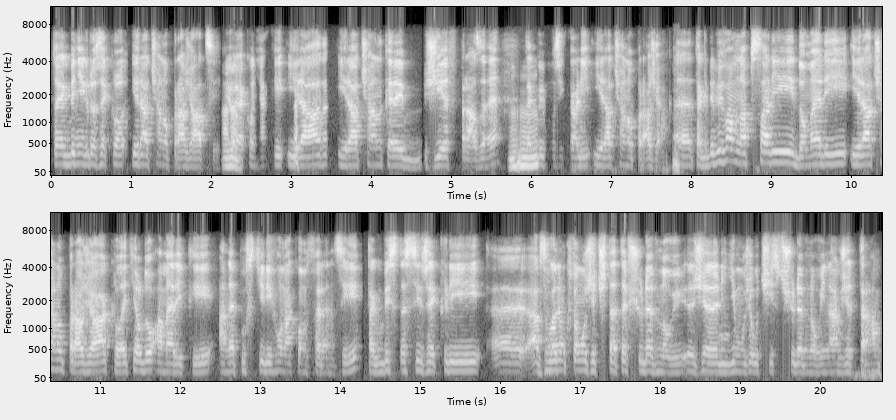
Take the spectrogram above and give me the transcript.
to je jak by někdo řekl Iráčano Pražáci. Jo, jako nějaký Irá, Iráčan, který žije v Praze, uh-huh. tak by mu říkali Iráčano Pražák. Uh, tak kdyby vám napsali do médií Iráčano Pražák letěl do Ameriky a nepustili ho na konferenci, tak by byste si řekli, eh, a vzhledem k tomu, že čtete všude v novi, že lidi můžou číst všude v novinách, že Trump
